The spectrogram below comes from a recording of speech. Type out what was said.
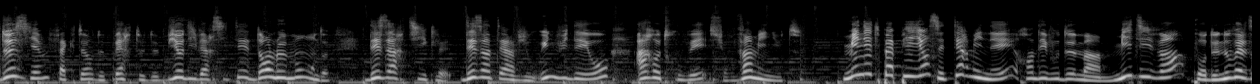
deuxième facteur de perte de biodiversité dans le monde. Des articles, des interviews, une vidéo à retrouver sur 20 minutes. Minute Papillon, c'est terminé. Rendez-vous demain midi 20 pour de nouvelles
